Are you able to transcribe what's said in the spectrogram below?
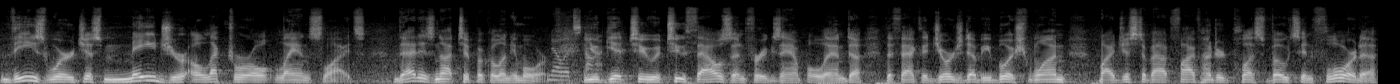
these were just major electoral landslides. That is not typical anymore. No, it's not. You get to 2000, for example, and uh, the fact that George W. Bush won by just about 500 plus votes in Florida,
